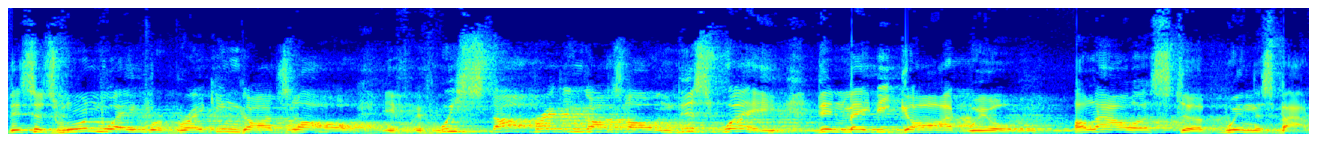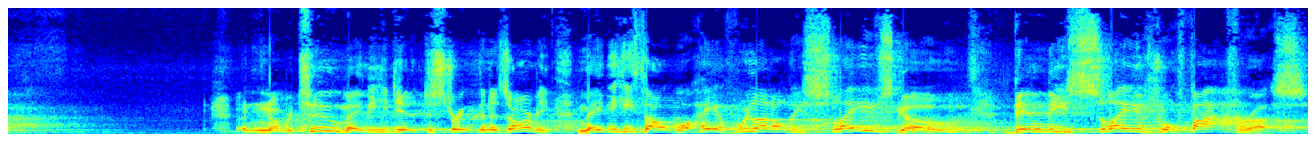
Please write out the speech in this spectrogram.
This is one way we're breaking God's law. If, if we stop breaking God's law in this way, then maybe God will allow us to win this battle. Number two, maybe he did it to strengthen his army. Maybe he thought, well, hey, if we let all these slaves go, then these slaves will fight for us.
